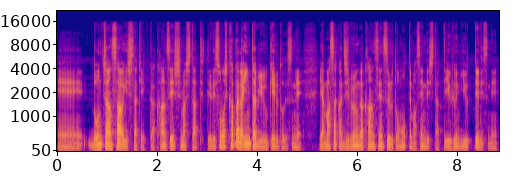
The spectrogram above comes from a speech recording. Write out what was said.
えー、どんちゃん騒ぎした結果感染しましたって言って、で、その方がインタビューを受けるとですね、いや、まさか自分が感染すると思ってませんでしたっていうふうに言ってですね、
